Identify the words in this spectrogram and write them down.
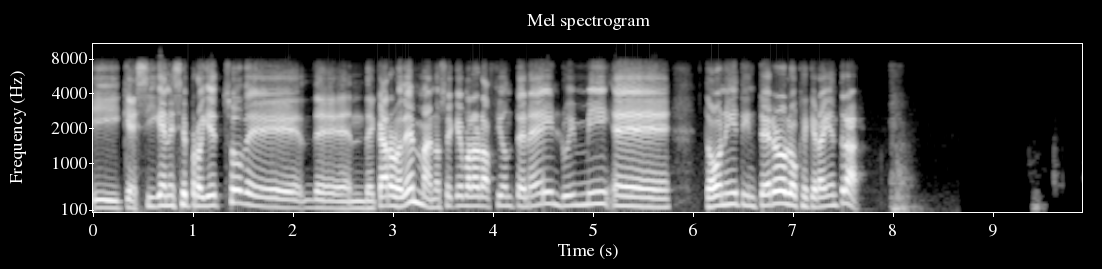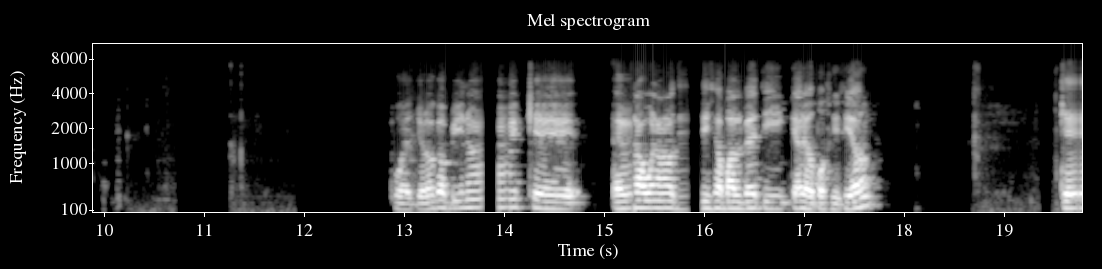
y que sigue en ese proyecto de, de, de Edesma. No sé qué valoración tenéis, Luismi, eh, Tony, Tintero, los que queráis entrar. Pues yo lo que opino es que es una buena noticia para el Betty que hay oposición. Que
